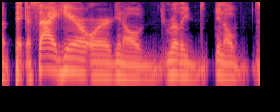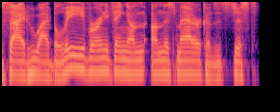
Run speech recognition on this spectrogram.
to pick a side here or, you know, really, you know, decide who I believe or anything on on this matter because it's just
